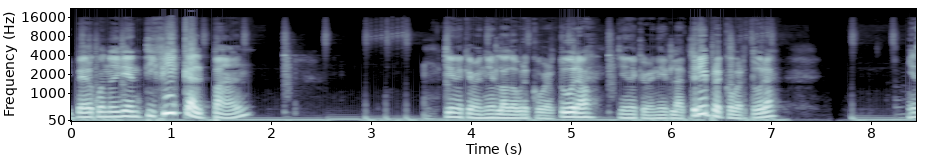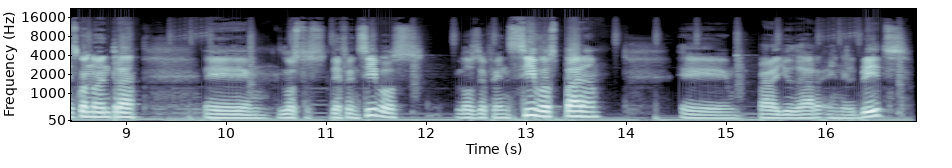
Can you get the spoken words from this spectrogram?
Y, pero cuando identifica el pan, tiene que venir la doble cobertura, tiene que venir la triple cobertura. Y es cuando entra eh, los defensivos, los defensivos para, eh, para ayudar en el blitz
